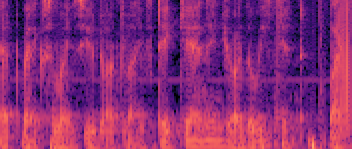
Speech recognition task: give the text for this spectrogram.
at maximizeyou.life. Take care and enjoy the weekend. Bye.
